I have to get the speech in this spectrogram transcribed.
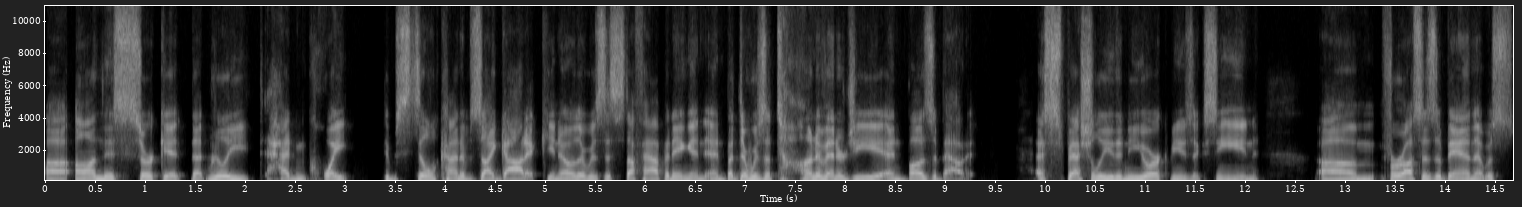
uh, on this circuit that really hadn't quite it was still kind of zygotic you know there was this stuff happening and and but there was a ton of energy and buzz about it especially the New York music scene. Um, for us as a band that was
